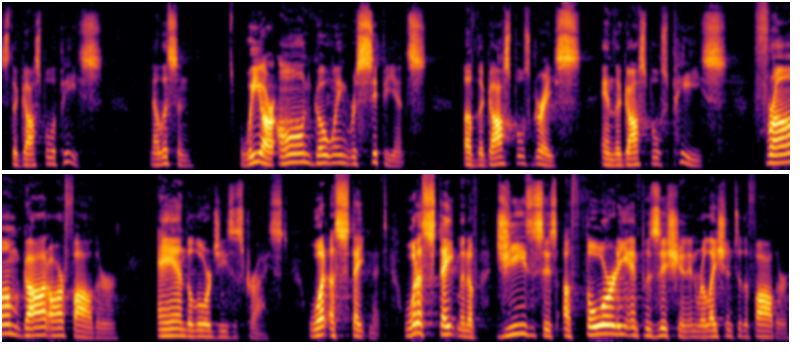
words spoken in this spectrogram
It's the gospel of peace. Now listen, we are ongoing recipients of the gospel's grace and the gospel's peace from God our Father and the Lord Jesus Christ. What a statement. What a statement of Jesus' authority and position in relation to the Father.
